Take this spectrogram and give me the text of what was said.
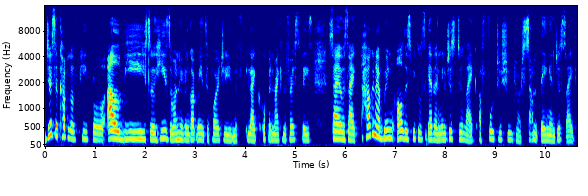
just a couple of people. Albi, so he's the one who even got me into poetry in the like open mic in the first place. So I was like, how can I bring all these people together and we'll just do like a photo shoot or something and just like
